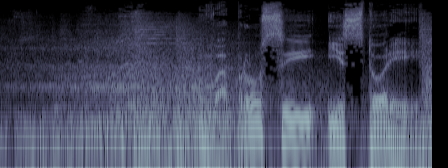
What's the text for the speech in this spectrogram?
Вопросы истории.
